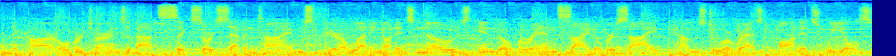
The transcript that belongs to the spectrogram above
And the car overturns about six or seven times, pirouetting on its nose, end over end, side over side, comes to a rest on its wheels.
